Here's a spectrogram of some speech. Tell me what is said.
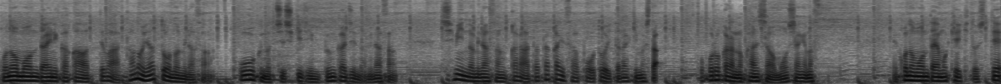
この問題に関わっては他の野党の皆さん多くの知識人文化人の皆さん市民の皆さんから温かいサポートをいただきました。心からの感謝を申し上げます。この問題も契機として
